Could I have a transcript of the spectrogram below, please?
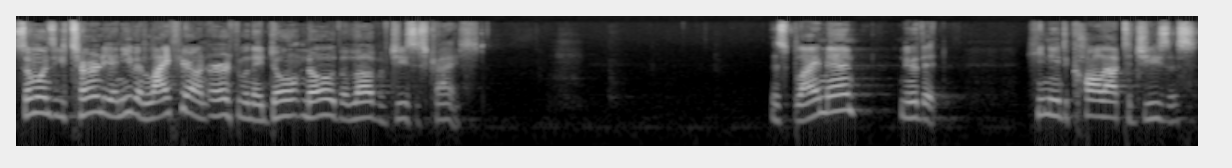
someone's eternity and even life here on earth when they don't know the love of Jesus Christ. This blind man knew that he needed to call out to Jesus.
